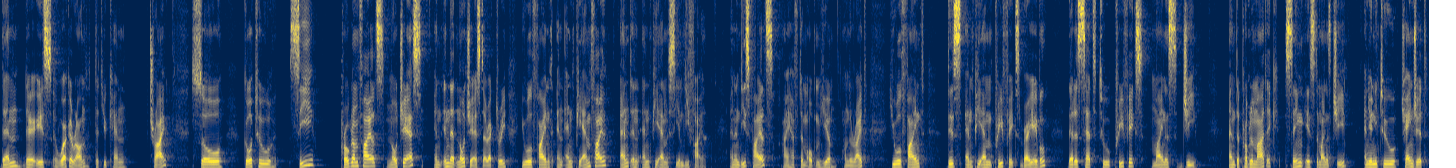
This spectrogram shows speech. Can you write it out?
then there is a workaround that you can try. So go to C, program files, Node.js, and in that Node.js directory, you will find an npm file and an npm cmd file. And in these files, I have them open here on the right, you will find this npm prefix variable that is set to prefix minus g. And the problematic thing is the minus g, and you need to change it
